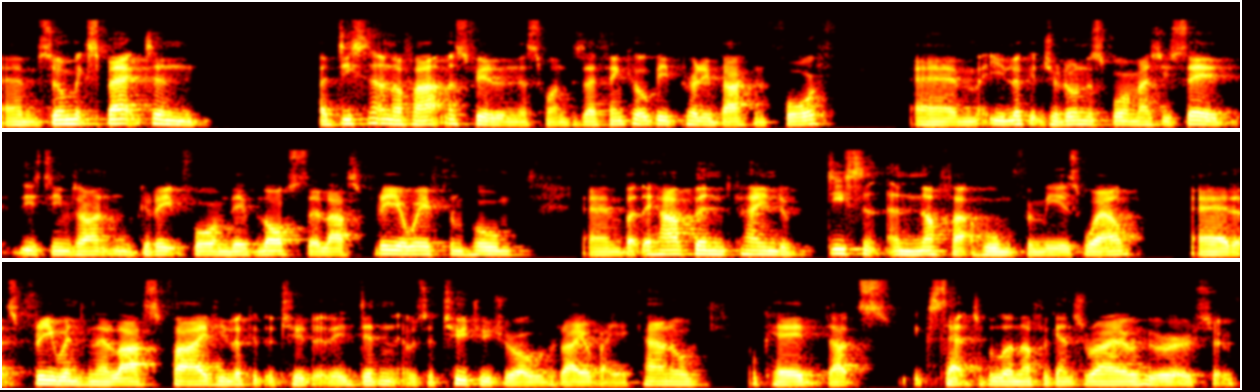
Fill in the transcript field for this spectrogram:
Um, so I'm expecting a decent enough atmosphere in this one because I think it'll be pretty back and forth. Um, you look at Girona's form, as you say, these teams aren't in great form. They've lost their last three away from home, um, but they have been kind of decent enough at home for me as well. Uh, that's three wins in their last five. You look at the two that they didn't, it was a 2 2 draw with Rayo Vallecano. Okay, that's acceptable enough against Rayo, who are sort of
